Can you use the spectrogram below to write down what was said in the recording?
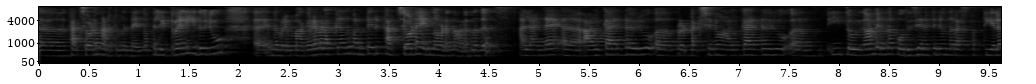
ഏഹ്, കച്ചവടം നടത്തുന്നുണ്ടായിരുന്നു അപ്പോൾ ലിറ്ററലി ഇതൊരു ഏഹ്, എന്താ പറയുക മകരവിളക്ക് എന്ന് പറഞ്ഞിട്ട് ഒരു കച്ചവടമായിരുന്നു അവിടെ നടന്നത് അല്ലാണ്ട് ഏഹ്, ആൾക്കാരുടെ ഒരു പ്രൊട്ടക്ഷനോ ആൾക്കാരുടെ ഒരു ഏഹ്, ഈ തൊഴുകാൻ വരുന്ന പൊതുജനത്തിനെ ഒന്ന് റെസ്പെക്ട് ചെയ്യലോ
